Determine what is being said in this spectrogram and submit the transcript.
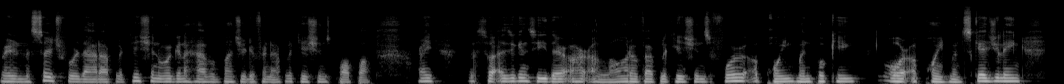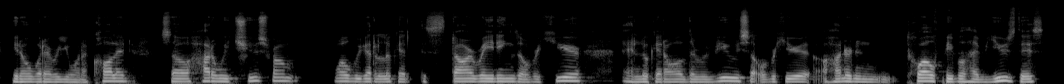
we're going to search for that application we're going to have a bunch of different applications pop up right? So as you can see there are a lot of applications for appointment booking or appointment scheduling you know whatever you want to call it. So how do we choose from? Well we got to look at the star ratings over here and look at all the reviews. So over here 112 people have used this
